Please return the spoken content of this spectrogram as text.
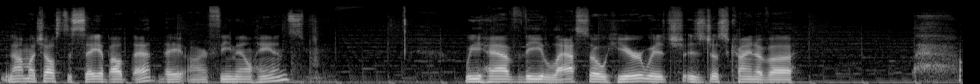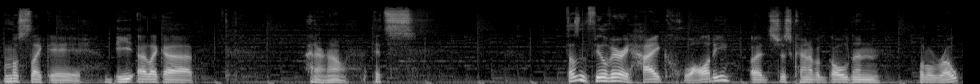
Not much else to say about that. They are female hands. We have the lasso here, which is just kind of a almost like a uh, like a I don't know. It's it doesn't feel very high quality, but it's just kind of a golden little rope.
